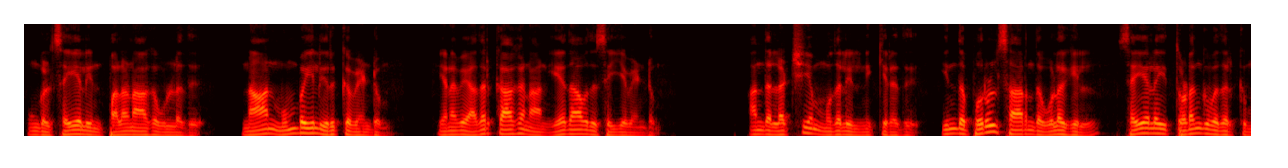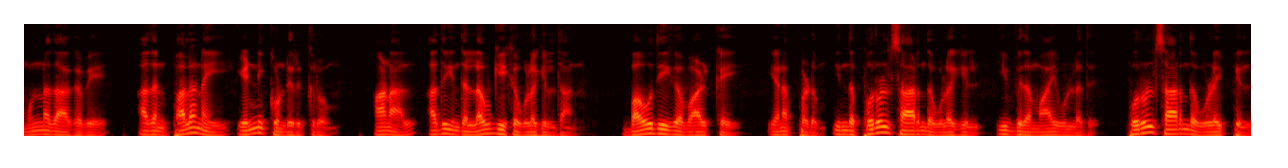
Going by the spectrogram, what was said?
உங்கள் செயலின் பலனாக உள்ளது. நான் மும்பையில் இருக்க வேண்டும். எனவே அதற்காக நான் ஏதாவது செய்ய வேண்டும். அந்த லட்சியம் முதலில் நிற்கிறது. இந்த பொருள் சார்ந்த உலகில் செயலை தொடங்குவதற்கு முன்னதாகவே அதன் பலனை எண்ணிக்கொண்டிருக்கிறோம் ஆனால் அது இந்த லௌகீக உலகில்தான். பௌதீக வாழ்க்கை எனப்படும் இந்த பொருள் சார்ந்த உலகில் இவ்விதமாய் உள்ளது. பொருள் சார்ந்த உழைப்பில்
